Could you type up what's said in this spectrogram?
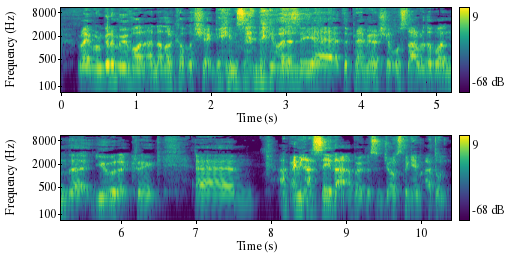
Right, we're going to move on. Another couple of shit games, and they were in the uh, the Premiership. We'll start with the one that you were at, Craig. Um, I, I mean, I say that about the St Johnstone game. I don't.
